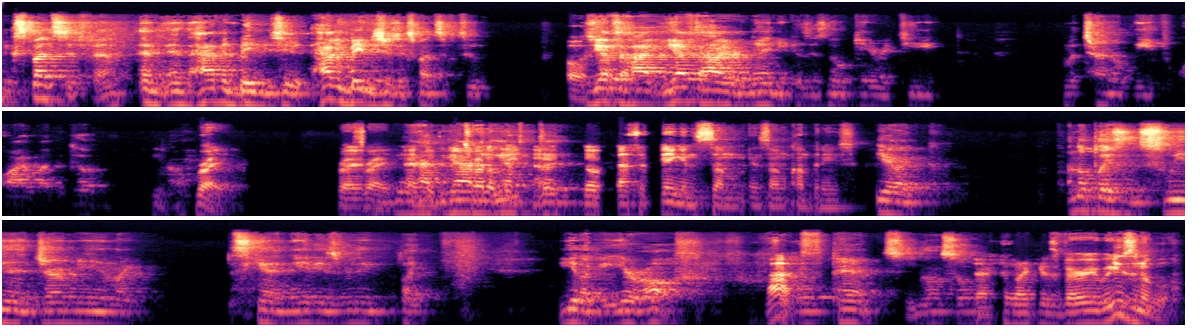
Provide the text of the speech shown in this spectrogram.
expensive, fam. And and having babies here, having babies here is expensive too. oh you have to hire you have to hire a nanny because there's no guaranteed maternal leave required by the government. You know, right right right You and have the to- you have to- paternal you leave, have I to- don't know if that's a thing in some in some companies yeah. Like, I know places in Sweden and Germany and like Scandinavia is really like you get like a year off for both parents. You know, so i feel like it's very reasonable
